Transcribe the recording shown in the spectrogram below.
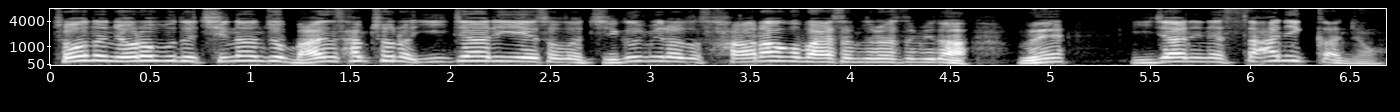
저는 여러분들 지난주 13,000원 이 자리에서도 지금이라도 사라고 말씀드렸습니다. 왜? 이 자리는 싸니까요.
